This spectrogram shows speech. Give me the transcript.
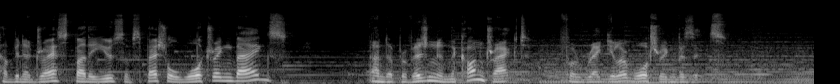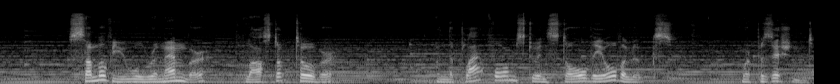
have been addressed by the use of special watering bags and a provision in the contract for regular watering visits. Some of you will remember last October when the platforms to install the overlooks were positioned.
